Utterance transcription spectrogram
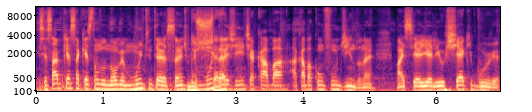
E você sabe que essa questão do nome é muito interessante, porque do muita gente acaba, acaba confundindo, né? Mas seria ali o Shack Burger.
